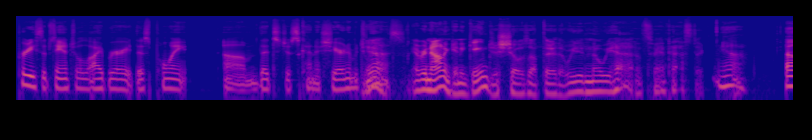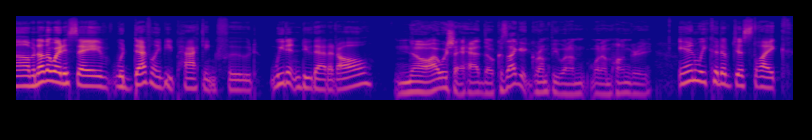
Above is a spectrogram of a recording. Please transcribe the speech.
pretty substantial library at this point um, that's just kind of shared in between Yeah. us. Every now and again, a game just shows up there that we didn't know we had. It's fantastic. Yeah. Um, another way to save would definitely be packing food. We didn't do that at all, No, I wish I had though, because I get grumpy when I'm when I'm hungry. and we could have just like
